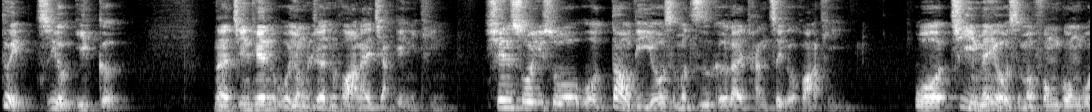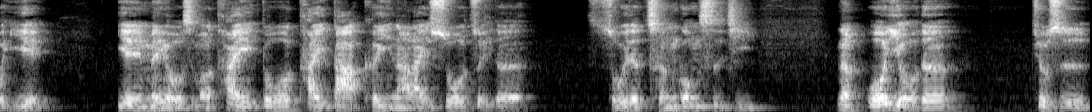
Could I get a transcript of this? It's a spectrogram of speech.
对，只有一个。那今天我用人话来讲给你听。先说一说，我到底有什么资格来谈这个话题？我既没有什么丰功伟业，也没有什么太多太大可以拿来说嘴的所谓的成功事迹。那我有的就是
